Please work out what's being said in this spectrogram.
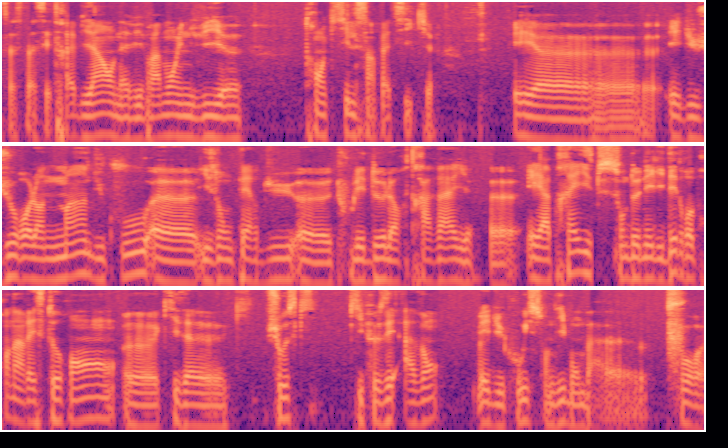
Ça se passait très bien. On avait vraiment une vie euh, tranquille, sympathique et, euh, et du jour au lendemain du coup euh, ils ont perdu euh, tous les deux leur travail euh, et après ils se sont donné l'idée de reprendre un restaurant euh, qu'ils qui, chose qui qu'ils faisaient avant. Et du coup ils se sont dit bon bah pour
